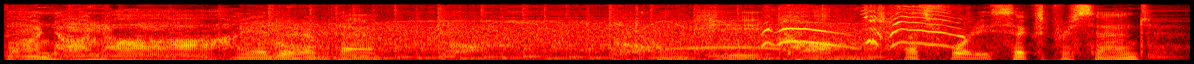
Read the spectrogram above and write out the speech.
Banana! I gotta do it every time. Donkey Kong. That's 46%.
